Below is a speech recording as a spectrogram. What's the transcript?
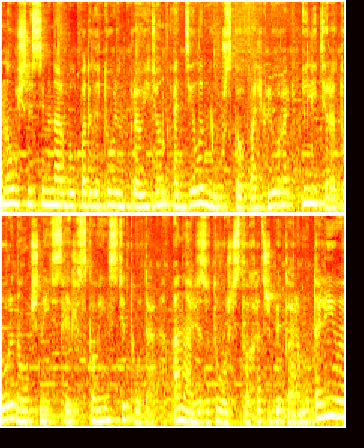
Научный семинар был подготовлен и проведен отделом ингушского фольклора и литературы научно-исследовательского института. Анализу творчества Хаджибекара Муталиева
